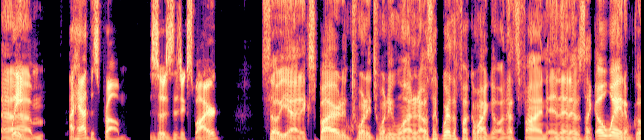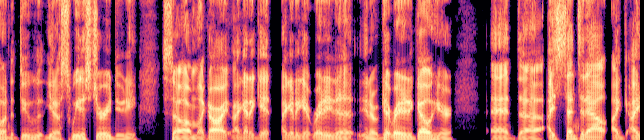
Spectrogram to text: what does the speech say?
Wait. Um, I had this problem. So is it expired? So yeah, it expired in 2021, and I was like, "Where the fuck am I going?" That's fine. And then it was like, "Oh wait, I'm going to do you know Swedish jury duty." So I'm like, "All right, I gotta get I gotta get ready to you know get ready to go here." And uh, I sent it out. I, I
